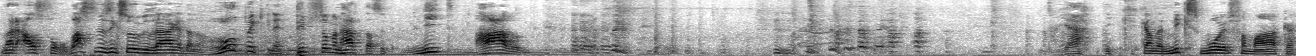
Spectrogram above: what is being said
Maar als volwassenen zich zo gedragen, dan hoop ik in het diepst van mijn hart dat ze het niet halen. Ja, ik kan er niks mooiers van maken.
